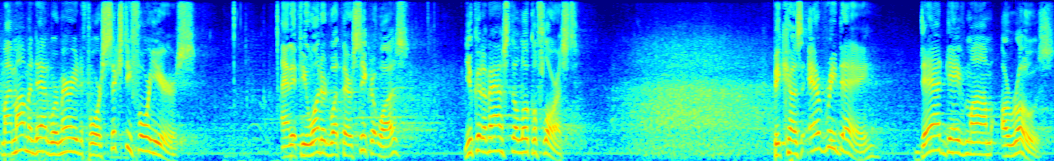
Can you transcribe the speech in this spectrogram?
My mom and dad were married for 64 years. And if you wondered what their secret was, you could have asked the local florist. Because every day, dad gave mom a rose,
